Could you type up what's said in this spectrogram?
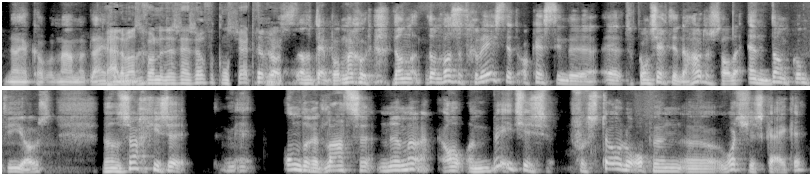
nou ja, ik kan wel namen blijven. Ja, er, was gewoon, er zijn zoveel concerten Dat was, geweest. dat was tempo. Maar goed, dan, dan was het geweest, het orkest in de, eh, het concert in de Houterstallen. En dan komt die Joost. Dan zag je ze onder het laatste nummer al een beetje verstolen op hun eh, watches kijken.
